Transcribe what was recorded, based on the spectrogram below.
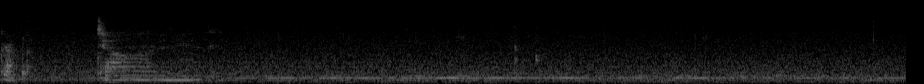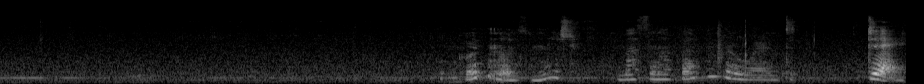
Grab the towel underneath. I'm just messing up everywhere today.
